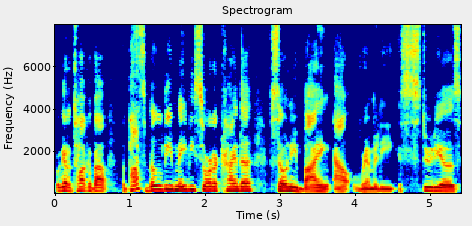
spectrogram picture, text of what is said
We're going to talk about the possibility, maybe sort of kind of, Sony buying out Remedy Studios.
